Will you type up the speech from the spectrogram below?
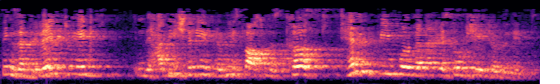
things that relate to it. In the Hadith Sharif, Nabi Sallallahu has cursed ten people that are associated with it.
